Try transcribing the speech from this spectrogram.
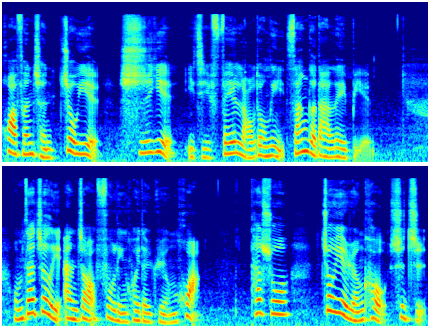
划分成就业、失业以及非劳动力三个大类别。我们在这里按照傅林辉的原话，他说，就业人口是指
